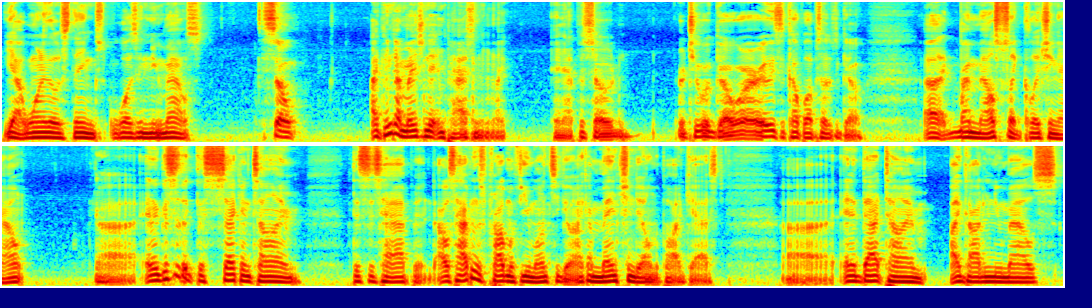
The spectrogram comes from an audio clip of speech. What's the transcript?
Yeah, one of those things was a new mouse. So I think I mentioned it in passing, like an episode or two ago, or at least a couple episodes ago. Uh, my mouse was like glitching out, uh, and this is like the second time this has happened. I was having this problem a few months ago. Like I mentioned it on the podcast, uh, and at that time I got a new mouse.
